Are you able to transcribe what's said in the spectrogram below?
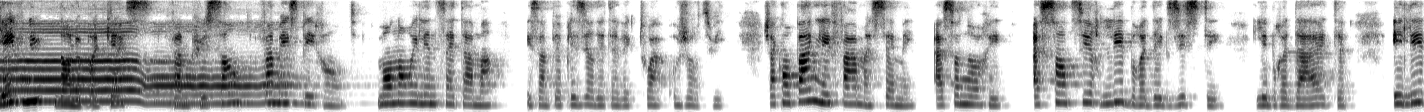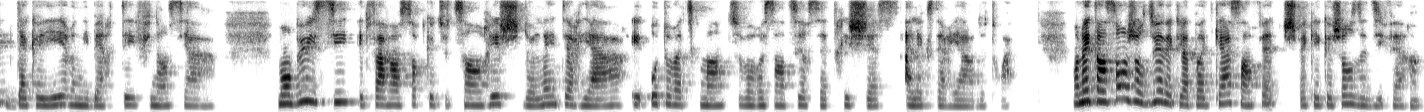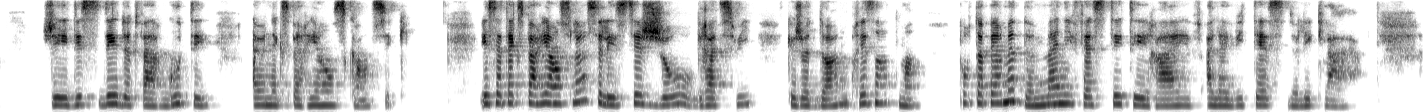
Bienvenue dans le podcast Femmes puissantes, Femmes inspirantes. Mon nom est Lynne Saint-Amand et ça me fait plaisir d'être avec toi aujourd'hui. J'accompagne les femmes à s'aimer, à s'honorer, à se sentir libres d'exister, libres d'être et libres d'accueillir une liberté financière. Mon but ici est de faire en sorte que tu te sens riche de l'intérieur et automatiquement tu vas ressentir cette richesse à l'extérieur de toi. Mon intention aujourd'hui avec le podcast, en fait, je fais quelque chose de différent. J'ai décidé de te faire goûter à une expérience quantique. Et cette expérience-là, c'est les six jours gratuits que je donne présentement pour te permettre de manifester tes rêves à la vitesse de l'éclair.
